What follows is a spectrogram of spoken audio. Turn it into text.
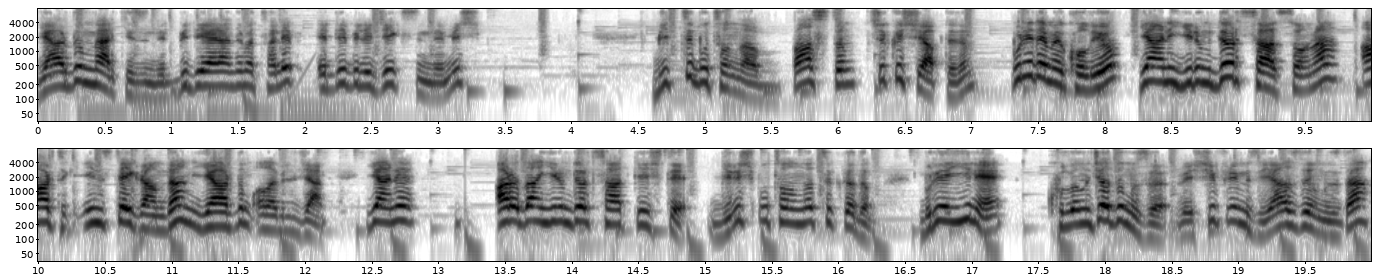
yardım merkezinde bir değerlendirme talep edebileceksin demiş. Bitti butonuna bastım. Çıkış yap dedim. Bu ne demek oluyor? Yani 24 saat sonra artık Instagram'dan yardım alabileceğim. Yani aradan 24 saat geçti. Giriş butonuna tıkladım. Buraya yine kullanıcı adımızı ve şifremizi yazdığımızda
